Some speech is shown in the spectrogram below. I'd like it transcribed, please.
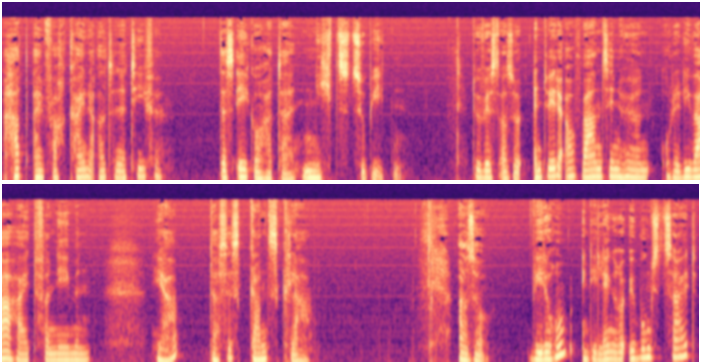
hat einfach keine Alternative. Das Ego hat da nichts zu bieten. Du wirst also entweder auf Wahnsinn hören oder die Wahrheit vernehmen. Ja, das ist ganz klar. Also, wiederum in die längere Übungszeit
